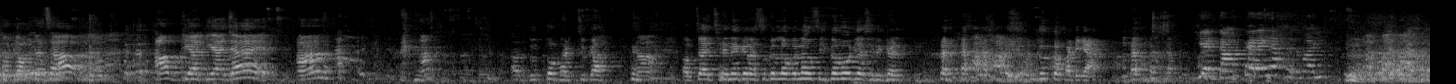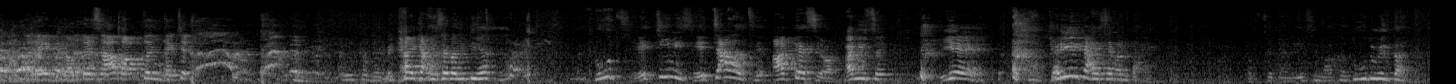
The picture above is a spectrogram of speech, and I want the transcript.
तो डॉक्टर साहब अब क्या किया जाए? दूध तो फट चुका। हाँ। अब चाहे छेने का रसगुल्ला बनाओ सीधा हो गया श्रीखंड। दूध तो फट गया। ये डॉक्टर है या हलवाई? अरे डॉक्टर साहब आप तो इंजेक्शन मिठाई कहाँ से बनती है? दूध से चीनी से चावल से आटे से और अन्न से। ये शरीर कहाँ से बनता है। सबसे पहले इसे माँ का दूध मिलता है।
